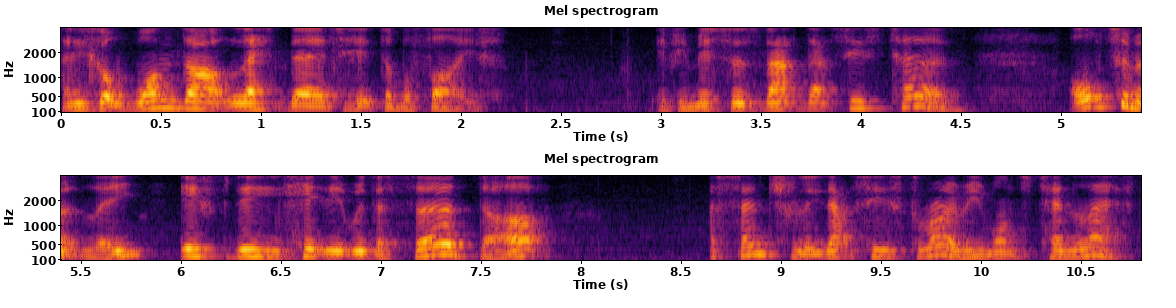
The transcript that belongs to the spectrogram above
and he's got one dart left there to hit double 5. If he misses that, that's his turn. Ultimately, if they hit it with the third dart, essentially that's his throw. He wants 10 left.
